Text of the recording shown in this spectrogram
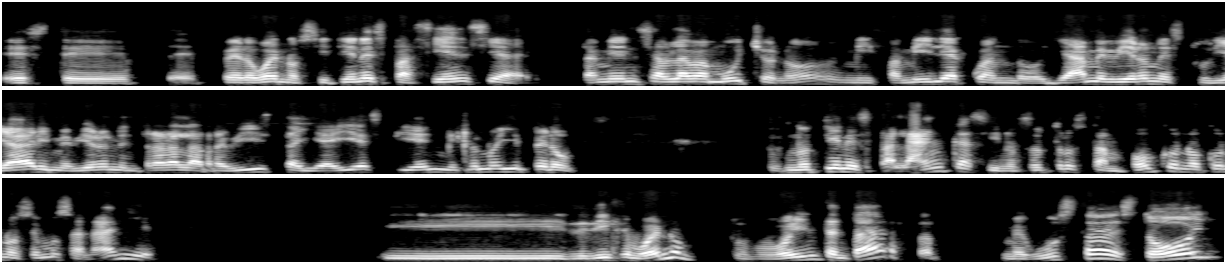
Este, eh, pero bueno, si tienes paciencia, también se hablaba mucho, ¿no? Mi familia cuando ya me vieron estudiar y me vieron entrar a la revista y ahí es bien, me dijeron, oye, pero pues no tienes palancas y nosotros tampoco, no conocemos a nadie. Y le dije, bueno, pues voy a intentar, me gusta, estoy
